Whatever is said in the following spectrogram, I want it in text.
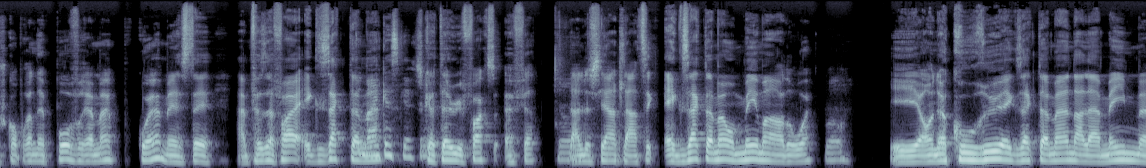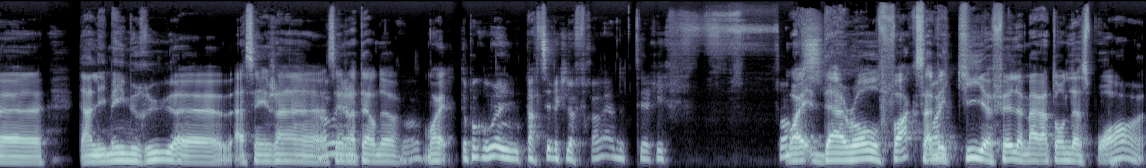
Je comprenais pas vraiment pourquoi, mais c'était, elle me faisait faire exactement que ce que Terry Fox a fait Ouais. dans l'océan Atlantique, exactement au même endroit. Wow. Et on a couru exactement dans la même, euh, dans les mêmes rues euh, à Saint-Jean, Ah ouais. Saint-Jean-Terre-Neuve. Ouais. T'as pas couru une partie avec le frère de Terry Fox? Ouais, Daryl Fox, avec qui il a fait le marathon de l'espoir.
